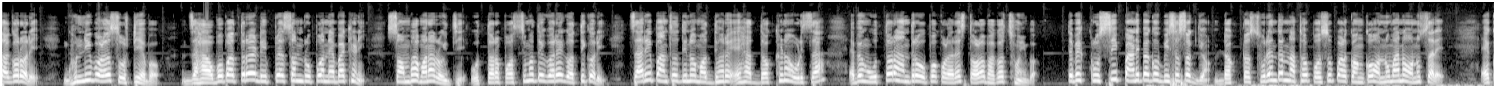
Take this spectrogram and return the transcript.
ସାଗରରେ ଘୂର୍ଣ୍ଣିବଳୟ ସୃଷ୍ଟି ହେବ ଯାହା ଅବପାତରେ ଡିପ୍ରେସନ୍ ରୂପ ନେବା କ୍ଷଣି ସମ୍ଭାବନା ରହିଛି ଉତ୍ତର ପଶ୍ଚିମ ଦିଗରେ ଗତି କରି ଚାରି ପାଞ୍ଚ ଦିନ ମଧ୍ୟରେ ଏହା ଦକ୍ଷିଣ ଓଡ଼ିଶା ଏବଂ ଉତ୍ତର ଆନ୍ଧ୍ର ଉପକୂଳରେ ସ୍ଥଳଭାଗ ଛୁଇଁବ। ତେବେ କୃଷି ପାଣିପାଗ ବିଶେଷଜ୍ଞ ଡକ୍ଟର ସୁରେନ୍ଦ୍ରନାଥ ପଶୁପାଳକଙ୍କ ଅନୁମାନ ଅନୁସାରେ ଏକ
